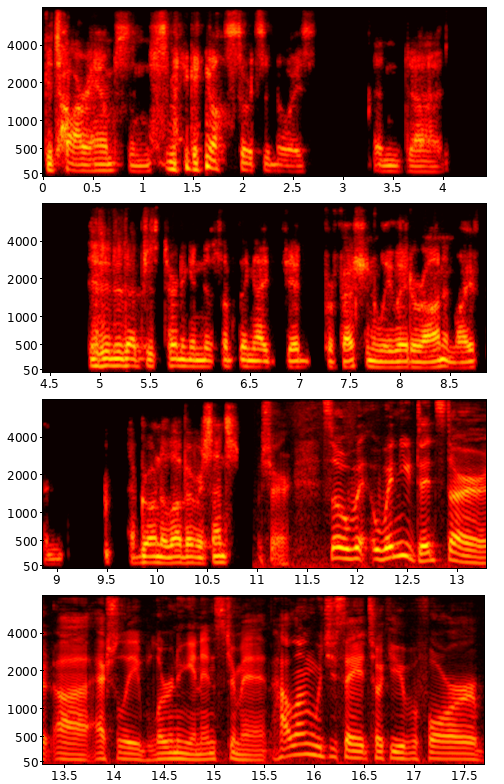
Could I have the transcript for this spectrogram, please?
guitar amps and just making all sorts of noise. And uh, it ended up just turning into something I did professionally later on in life. And I've grown to love ever since. Sure. So, w- when you did start uh, actually learning an instrument, how long would you say it took you before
